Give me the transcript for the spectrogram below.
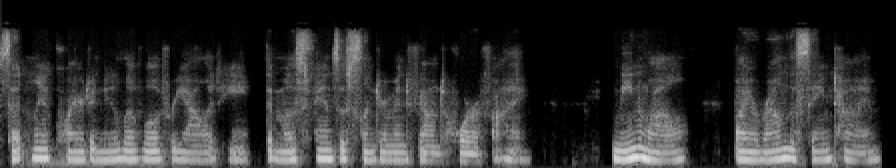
suddenly acquired a new level of reality that most fans of Slenderman found horrifying. Meanwhile, by around the same time,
